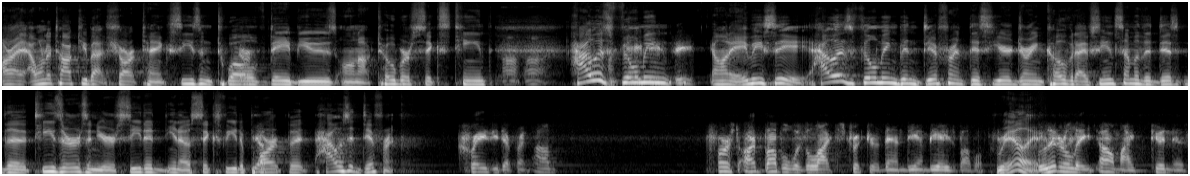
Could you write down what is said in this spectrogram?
All right, I want to talk to you about Shark Tank. Season 12 sure. debuts on October 16th. Uh-huh. How is on filming ABC. on ABC? How has filming been different this year during COVID? I've seen some of the dis- the teasers, and you're seated, you know, six feet apart. Yep. But how is it different? Crazy different. Um, first, our bubble was a lot stricter than the NBA's bubble. Really? Literally. Oh my goodness!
